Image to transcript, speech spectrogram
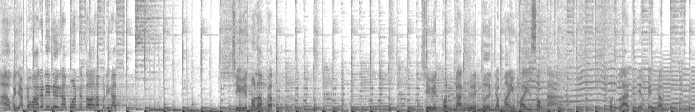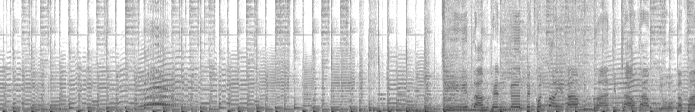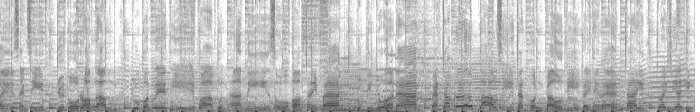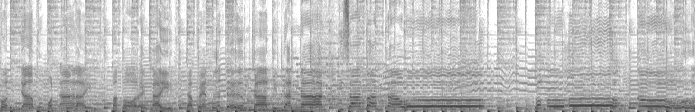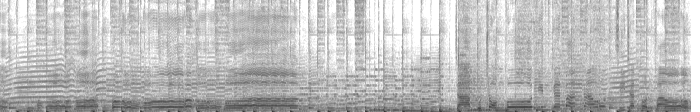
เอาขยับจังหวะกันนิดนึงครับมวนกันต่อครับสวัสดีครับ ชีวิตหมอลำครับ ชีวิตคนกลางคืนมืดจะไม่ไฟส่องหนา คนกล้าจึงเห็นเป็นครับชีวิตลำเข็นเกิดเป็นคนต้อยต่ำหากิน เช้าค่ำอยู่กับไฟแสงสี ยืนโอร้องลำอยู่บนเวทีฝากคนทานนี้สู่อ้อมใจแฟน ทุกถิ่ทั่วแดน แฟนจำหรือเปล่าสีจันคนเก่าที่เคยให้แรงใจ ช่วยเชียร์อีกคนอย่าเพิ่งหมดอะไรมาขอแรงใจ จากแฟนเหมือนเดิมจากกินกันนานอีสานบ้าน ดทนเฝ้า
